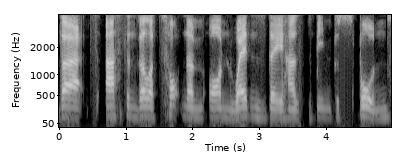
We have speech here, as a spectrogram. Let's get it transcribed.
that Aston Villa Tottenham on Wednesday has been postponed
